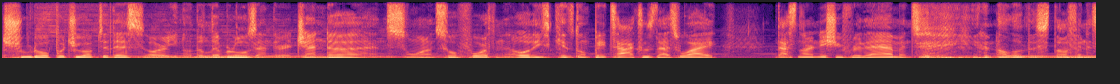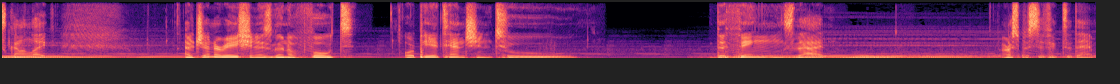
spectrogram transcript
Trudeau put you up to this," or you know, the liberals and their agenda, and so on and so forth, and oh, these kids don't pay taxes, that's why that's not an issue for them, and, and all of this stuff, and it's kind of like a generation is gonna vote or pay attention to the things that are specific to them.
